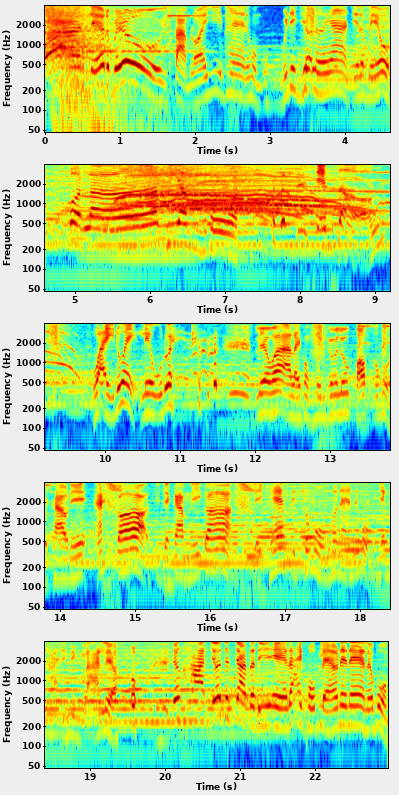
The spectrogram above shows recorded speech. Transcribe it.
ว้าเจดบิลสามร้อยยี่ห้านะผมโอ้โหได้เยอะเลยอะเจดบิลปลดละเทียมโหดเจนสองไวด้วยเร็วด้วย เรียกว่าอะไรของมึงก็ไม่รู้ป๊อปโอ้โหเช้านี้อะก็กิจกรรมนี้ก็เหลือแค่ 10 ชั่วโมงเท่านั้นนะผมยังขาดอีกหนึ่งล้านเลยยังขาดเยอะจะจัดแต่ดีเอได้ครบแล้วแน่ๆนะผม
